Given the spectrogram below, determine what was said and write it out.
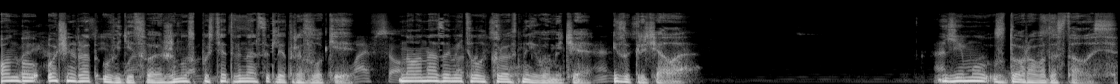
Он был очень рад увидеть свою жену спустя 12 лет разлуки, но она заметила кровь на его мече и закричала. Ему здорово досталось.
